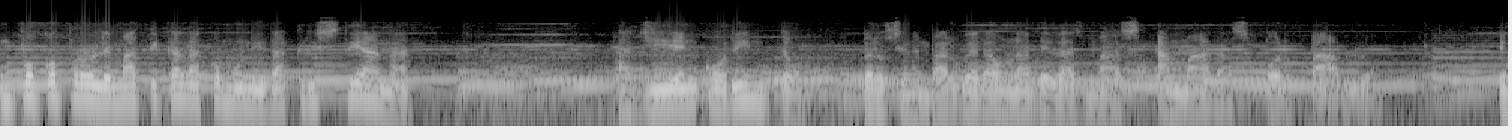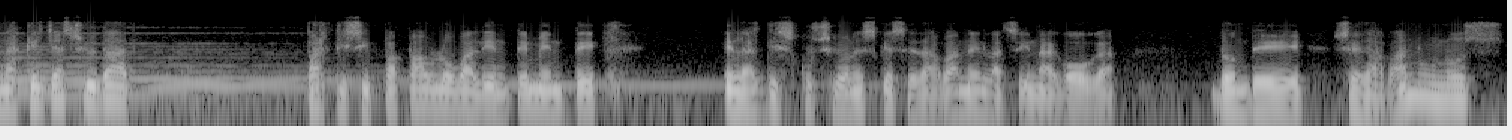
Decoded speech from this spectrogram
un poco problemática la comunidad cristiana allí en Corinto, pero sin embargo era una de las más amadas por Pablo. En aquella ciudad participa Pablo valientemente en las discusiones que se daban en la sinagoga, donde se daban unos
